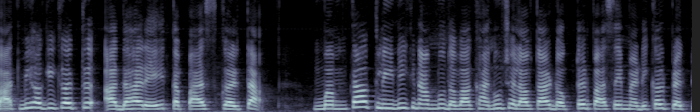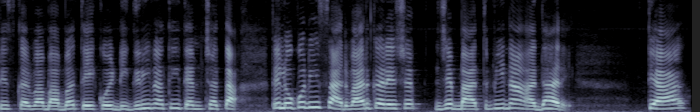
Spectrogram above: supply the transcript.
બાતમી હકીકત આધારે તપાસ કરતા મમતા ક્લિનિક નામનું દવાખાનું ચલાવતા ડોક્ટર પાસે મેડિકલ પ્રેક્ટિસ કરવા બાબતે કોઈ ડિગ્રી નથી તેમ છતાં તે લોકોની સારવાર કરે છે, જે બાતમીના આધારે ત્યાં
